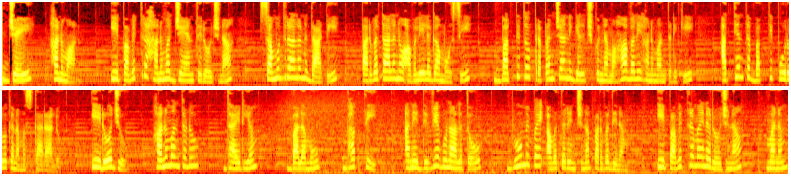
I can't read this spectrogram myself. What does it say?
జై హనుమాన్. ఈ పవిత్ర హనుమత్ జయంతి రోజున సముద్రాలను దాటి పర్వతాలను అవలీలగా మోసి భక్తితో ప్రపంచాన్ని గెలుచుకున్న మహాబలి హనుమంతునికి అత్యంత భక్తిపూర్వక నమస్కారాలు. ఈ రోజు హనుమంతుడు ధైర్యం బలము భక్తి అనే దివ్య గుణాలతో భూమిపై అవతరించిన పర్వదినం. ఈ పవిత్రమైన రోజున మనం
